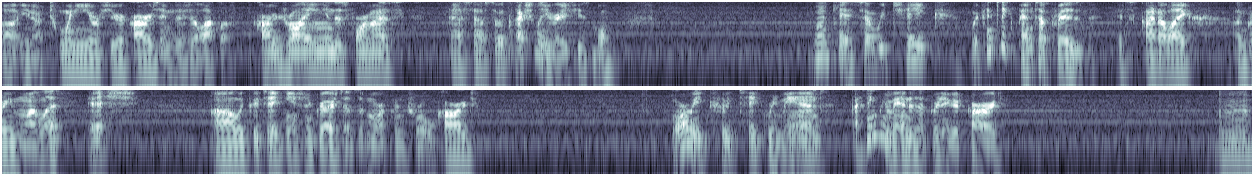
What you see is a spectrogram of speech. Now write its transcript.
uh, you know 20 or fewer cards, and there's a lot of card drawing in this format and stuff. So it's actually very feasible. Okay, so we take we can take Pentaprism. It's kind of like a Grim Monolith ish. Uh, we could take Ancient Grudge, that's a more control card. Or we could take Remand. I think Remand is a pretty good card. Mm.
